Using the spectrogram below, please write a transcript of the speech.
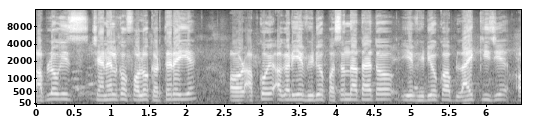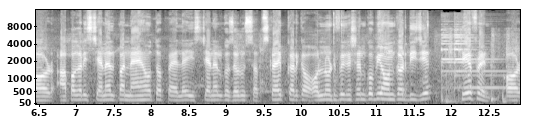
आप लोग इस चैनल को फॉलो करते रहिए। और आपको अगर ये वीडियो पसंद आता है तो ये वीडियो को आप लाइक कीजिए और आप अगर इस चैनल पर नए हो तो पहले इस चैनल को ज़रूर सब्सक्राइब करके ऑल नोटिफिकेशन को भी ऑन कर दीजिए। ठीक है फ्रेंड और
